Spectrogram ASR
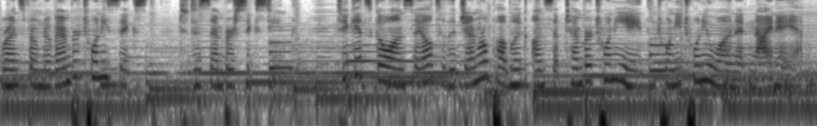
runs from November 26th to December 16th. Tickets go on sale to the general public on September 28, 2021 at 9 a.m.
